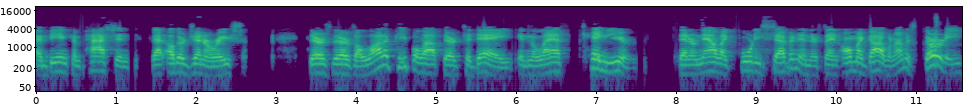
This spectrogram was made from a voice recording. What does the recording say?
and being compassion that other generation. There's there's a lot of people out there today in the last 10 years that are now like 47 and they're saying, "Oh my god, when I was 30,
